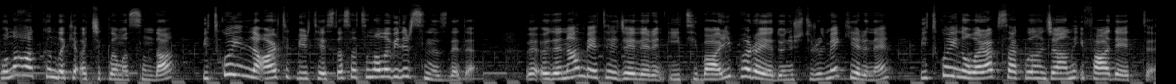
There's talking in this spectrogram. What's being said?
konu hakkındaki açıklamasında Bitcoin ile artık bir Tesla satın alabilirsiniz dedi ve ödenen BTC'lerin itibari paraya dönüştürülmek yerine Bitcoin olarak saklanacağını ifade etti.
